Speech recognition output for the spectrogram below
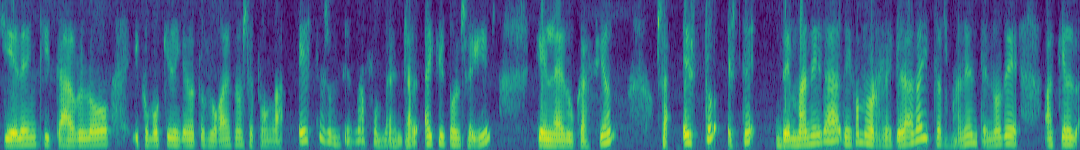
quieren quitarlo y cómo quieren que en otros lugares no se ponga. Este es un tema fundamental. Hay que conseguir que en la educación o sea, esto esté de manera, digamos, reglada y permanente, no de aquel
